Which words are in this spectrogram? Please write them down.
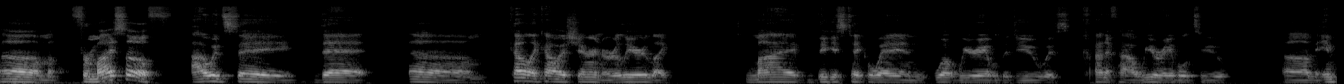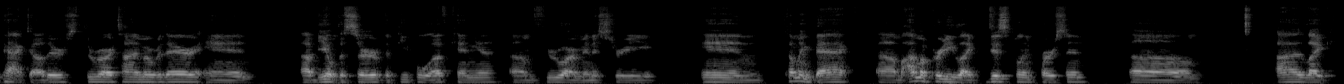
Um, for myself, I would say that um, kind of like how I was sharing earlier, like my biggest takeaway and what we were able to do was kind of how we were able to um, impact others through our time over there and uh, be able to serve the people of Kenya um, through our ministry. And coming back, um, I'm a pretty like disciplined person. Um, I like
